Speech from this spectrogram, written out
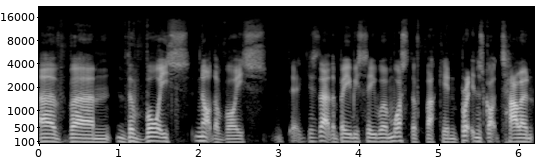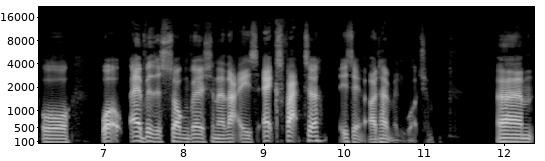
of um, The Voice, not The Voice. Is that the BBC one? What's the fucking Britain's Got Talent or whatever the song version of that is? X Factor, is it? I don't really watch them. Um,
